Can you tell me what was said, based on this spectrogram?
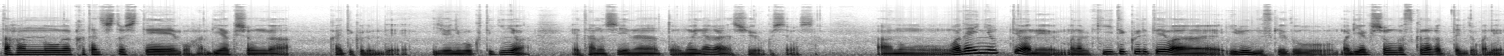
た反応が形としてリアクションが返ってくるんで非常に僕的には楽しいなと思いながら収録してました。あの話題によってはね、まあ、なんか聞いてくれてはいるんですけど、まあ、リアクションが少なかったりとかね、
